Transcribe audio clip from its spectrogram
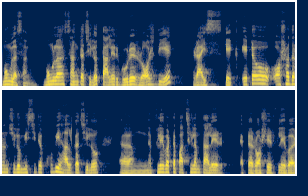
মোংলা সাং মোংলা সাংটা ছিল তালের গুড়ের রস দিয়ে রাইস কেক এটাও অসাধারণ ছিল, মিষ্টিটা খুবই হালকা ছিল। ফ্লেভারটা পাচ্ছিলাম তালের একটা রসের ফ্লেভার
